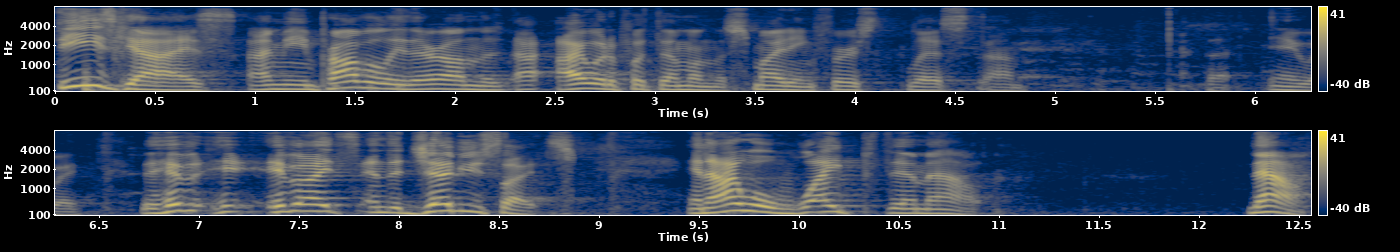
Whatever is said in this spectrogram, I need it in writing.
These guys, I mean, probably they're on the, I would have put them on the smiting first list. Um, but anyway, the Hivites and the Jebusites, and I will wipe them out. Now,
